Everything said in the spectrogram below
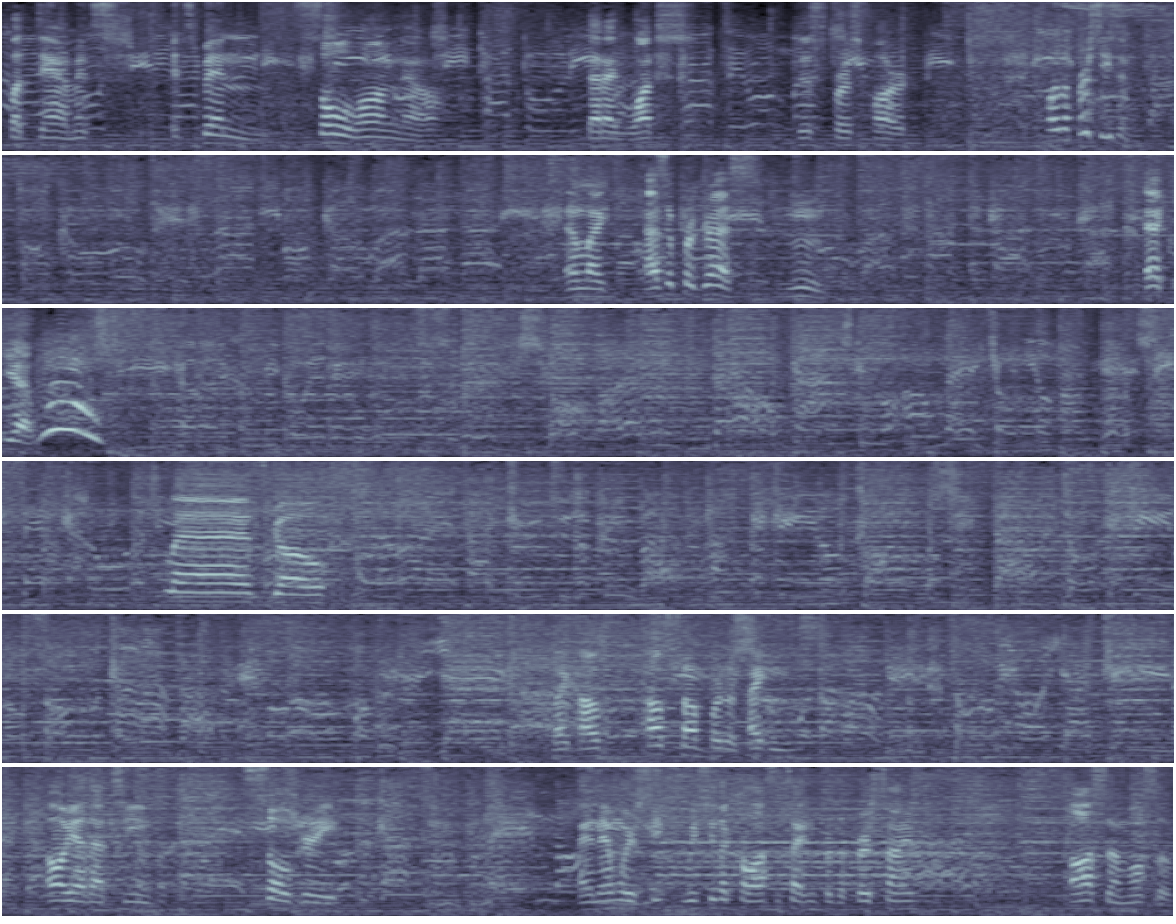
But damn, it's it's been so long now that I've watched this first part. Or the first season. And like, as it progressed, mm, heck yeah, woo! Let's go. Like how how tough for the Titans. Oh yeah, that team, so great. And then we see we see the Colossal Titan for the first time. Awesome, also.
